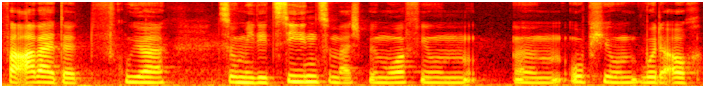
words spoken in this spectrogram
verarbeitet. Früher zur Medizin, zum Beispiel Morphium, ähm, Opium, wurde auch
